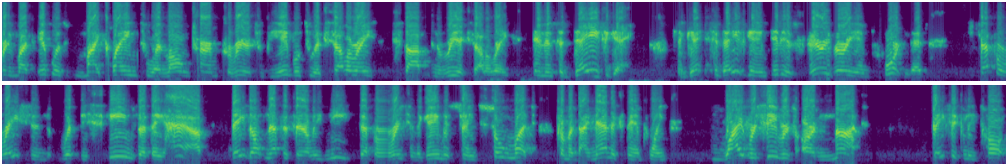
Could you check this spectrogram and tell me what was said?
pretty much it was my claim to a long term career to be able to accelerate, stop, and reaccelerate. And in today's game, today's game, it is very, very important that separation with the schemes that they have, they don't necessarily need separation. The game has changed so much from a dynamic standpoint. Wide receivers are not basically taught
